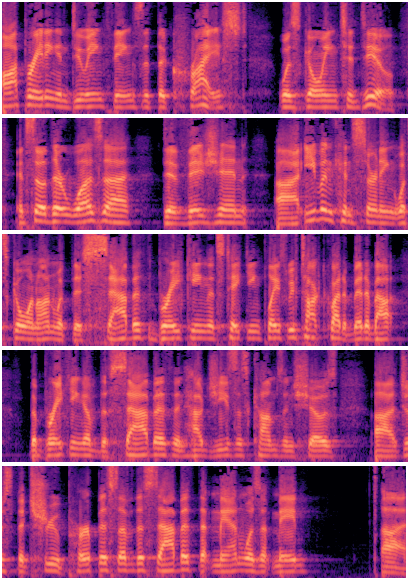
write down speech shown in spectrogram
operating and doing things that the Christ was going to do. And so there was a division uh, even concerning what's going on with this Sabbath breaking that's taking place. We've talked quite a bit about the breaking of the Sabbath and how Jesus comes and shows uh, just the true purpose of the Sabbath, that man wasn't made uh,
